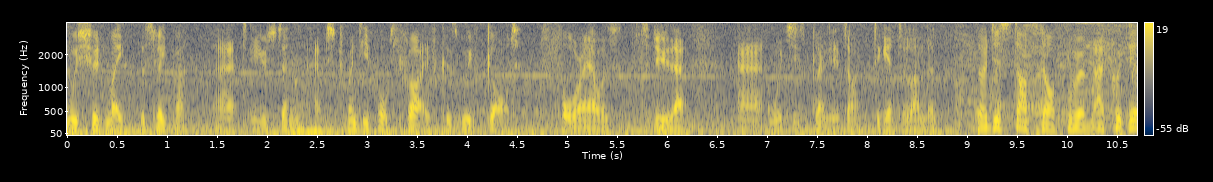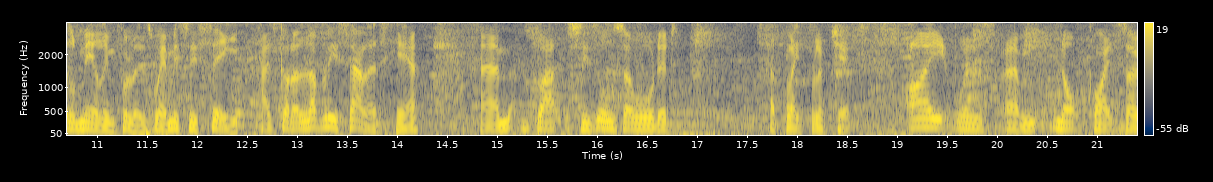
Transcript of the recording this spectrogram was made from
we should make the sleeper at Euston at 20:45 because we've got four hours to do that. Uh, which is plenty of time to get to London. So I just started off with a quick little meal in Fuller's where Mrs. C has got a lovely salad here, um, but she's also ordered a plate full of chips. I was um, not quite so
